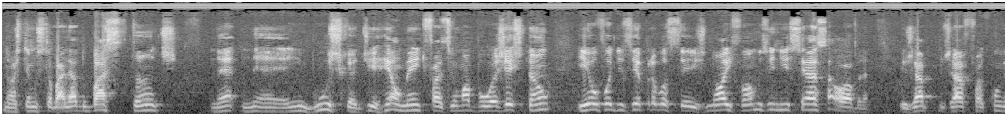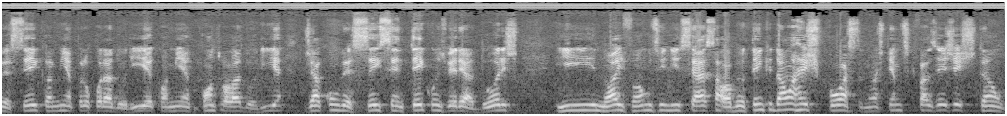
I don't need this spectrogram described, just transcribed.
nós temos trabalhado bastante né, né, em busca de realmente fazer uma boa gestão. E eu vou dizer para vocês: nós vamos iniciar essa obra. Eu já, já conversei com a minha procuradoria, com a minha controladoria, já conversei, sentei com os vereadores e nós vamos iniciar essa obra. Eu tenho que dar uma resposta, nós temos que fazer gestão.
